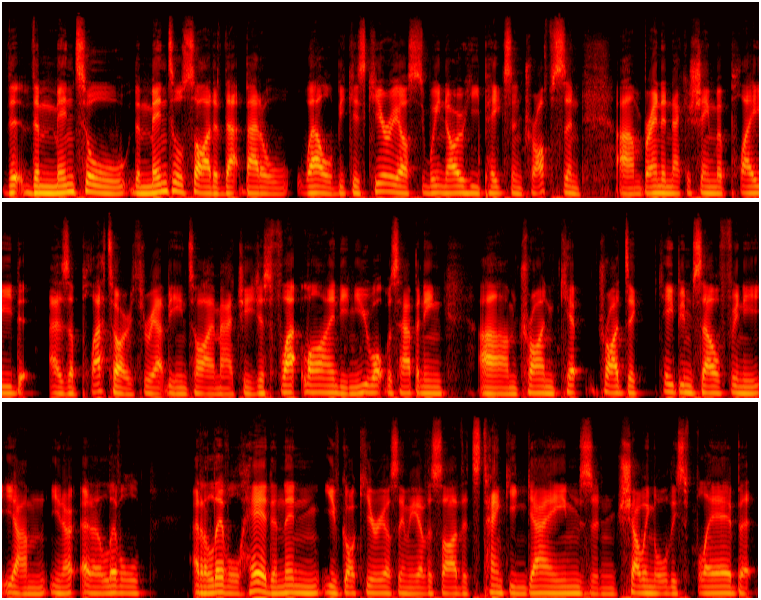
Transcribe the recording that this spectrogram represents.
the the mental the mental side of that battle well because Kyrgios we know he peaks and troughs and um, Brandon Nakashima played as a plateau throughout the entire match. He just flatlined. He knew what was happening. Um, try and kept tried to keep himself in um you know at a level at a level head, and then you've got Kyrgios on the other side that's tanking games and showing all this flair, but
